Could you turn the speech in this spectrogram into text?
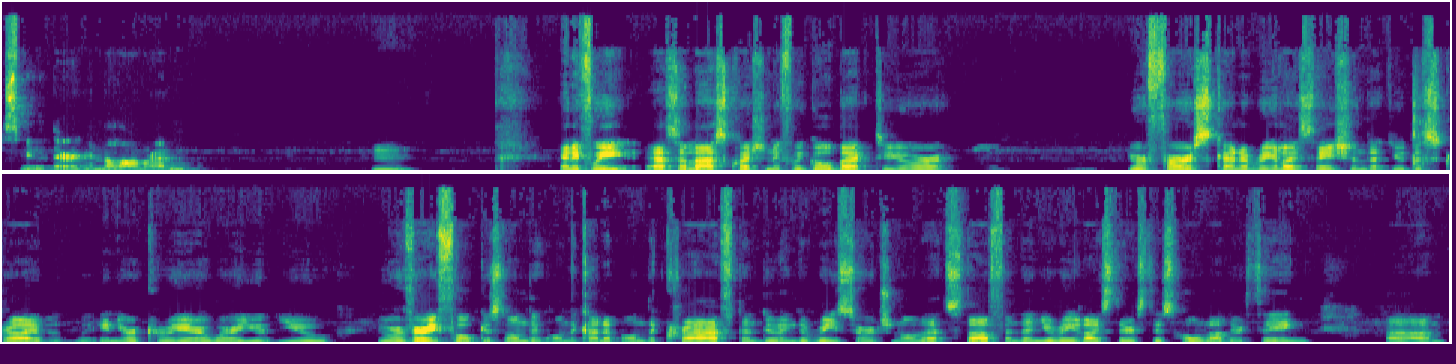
smoother in the long run. Mm. And if we, as a last question, if we go back to your your first kind of realization that you described in your career, where you you you were very focused on the on the kind of on the craft and doing the research and all that stuff, and then you realize there's this whole other thing um,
